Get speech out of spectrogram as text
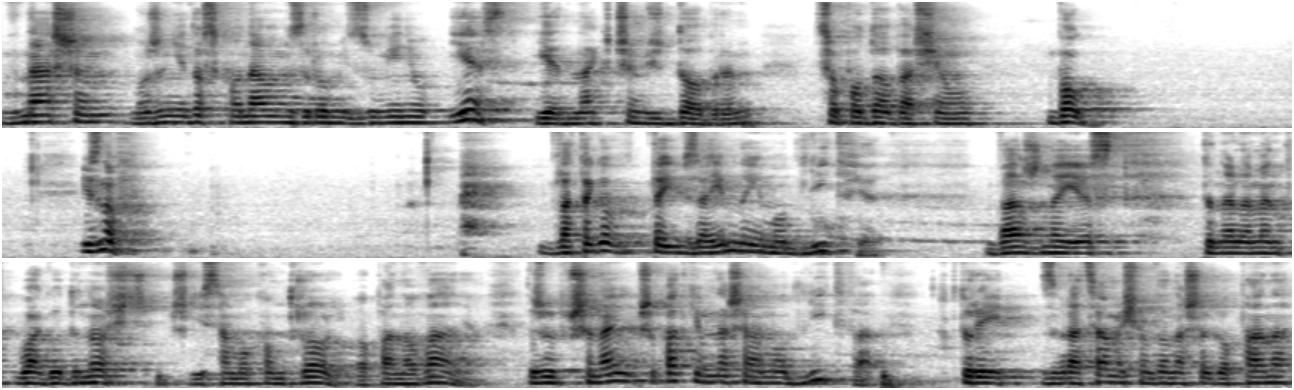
w naszym, może niedoskonałym zrozumieniu jest jednak czymś dobrym, co podoba się Bogu. I znów, dlatego w tej wzajemnej modlitwie ważny jest ten element łagodności, czyli samokontroli, opanowania. Żeby przynajmniej przypadkiem nasza modlitwa, w której zwracamy się do naszego Pana,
